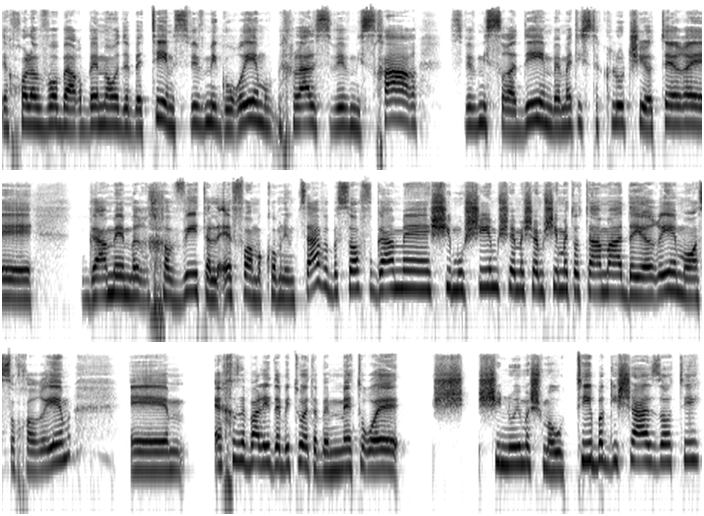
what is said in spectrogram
זה יכול לבוא בהרבה מאוד היבטים, סביב מגורים, ובכלל סביב מסחר, סביב משרדים, באמת הסתכלות שהיא יותר אה, גם אה, מרחבית על איפה המקום נמצא, ובסוף גם אה, שימושים שמשמשים את אותם הדיירים או הסוחרים. איך זה בא לידי ביטוי? אתה באמת רואה שינוי משמעותי בגישה הזאתי?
